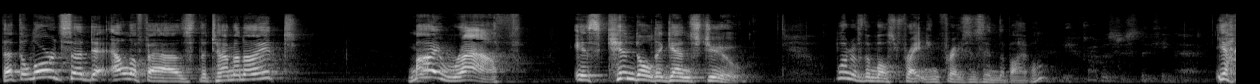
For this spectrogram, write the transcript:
that the Lord said to Eliphaz the Temanite, My wrath is kindled against you. One of the most frightening phrases in the Bible. Yeah, I was just thinking that. Yeah,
